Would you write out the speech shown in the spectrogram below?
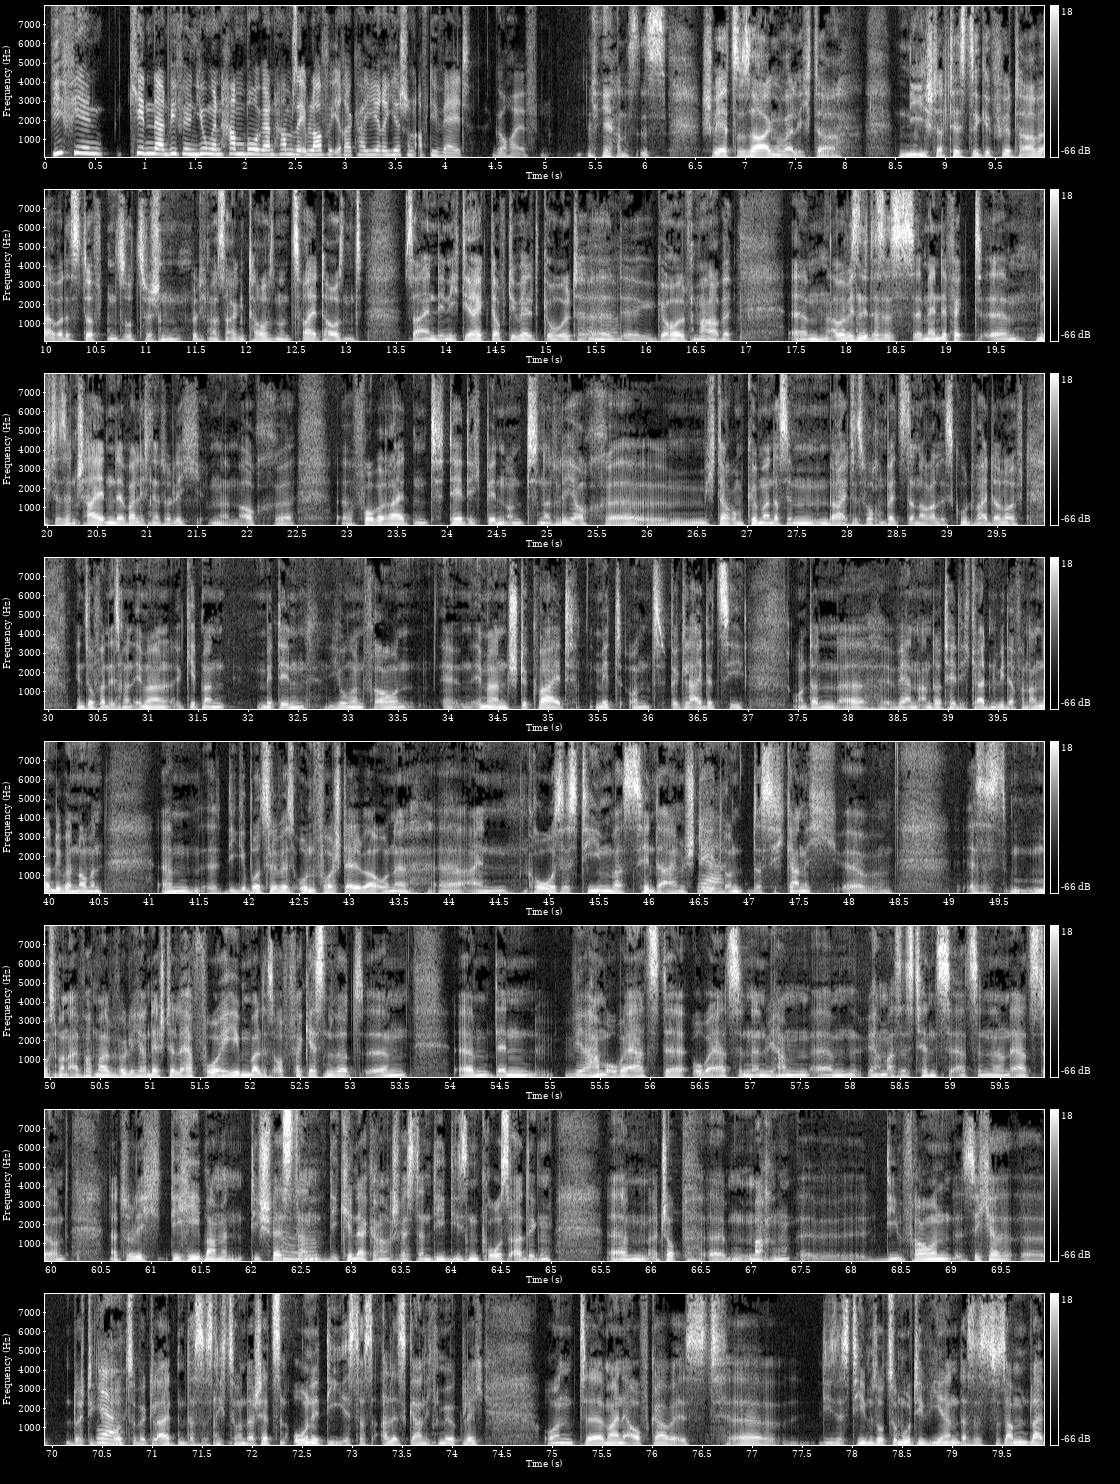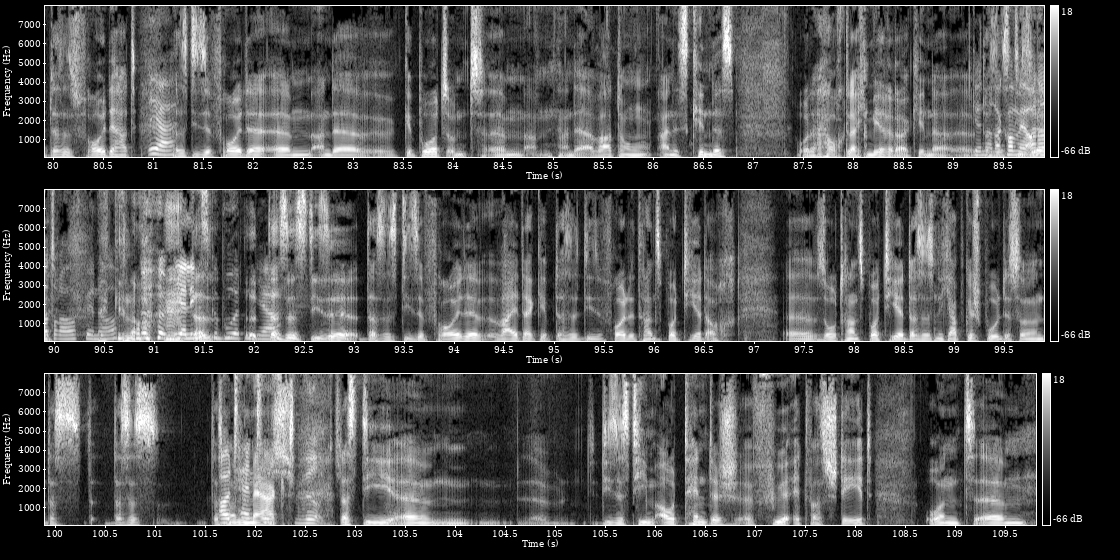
Wie vielen Kindern, wie vielen jungen Hamburgern haben Sie im Laufe Ihrer Karriere hier schon auf die Welt geholfen? Ja, das ist schwer zu sagen, weil ich da nie Statistik geführt habe, aber das dürften so zwischen, würde ich mal sagen, 1000 und 2000 sein, denen ich direkt auf die Welt geholt, äh, mhm. äh, geholfen habe. Ähm, aber wissen Sie, das ist im Endeffekt ähm, nicht das Entscheidende, weil ich natürlich ähm, auch äh, äh, vorbereitend tätig bin und natürlich auch äh, mich darum kümmern, dass im, im Bereich des Wochenbetts dann auch alles gut weiterläuft. Insofern ist man immer, geht man mit den jungen Frauen immer ein Stück weit mit und begleitet sie und dann äh, werden andere Tätigkeiten wieder von anderen übernommen. Ähm, die Geburtshilfe ist unvorstellbar ohne äh, ein großes Team, was hinter einem steht ja. und das sich gar nicht äh, es ist, muss man einfach mal wirklich an der Stelle hervorheben, weil das oft vergessen wird. Ähm, ähm, denn wir haben Oberärzte, Oberärztinnen, wir haben, ähm, wir haben Assistenzärztinnen und Ärzte und natürlich die Hebammen, die Schwestern, mhm. die Kinderkrankenschwestern, die diesen großartigen ähm, Job äh, machen, äh, die Frauen sicher äh, durch die ja. Geburt zu begleiten. Das ist nicht zu unterschätzen. Ohne die ist das alles gar nicht möglich. Und äh, meine Aufgabe ist, äh, dieses Team so zu motivieren, dass es zusammenbleibt, dass es Freude hat, ja. dass es diese Freude ähm, an der äh, Geburt und ähm, an der Erwartung eines Kindes oder auch gleich mehrerer Kinder. Äh, genau, da kommen diese, wir auch noch drauf, genau. genau Mehrlingsgeburten, ja. Dass es diese, dass es diese Freude weitergibt, dass es diese Freude transportiert, auch äh, so transportiert, dass es nicht abgespult ist, sondern dass, dass es dass man merkt, wirkt. dass die ähm, dieses Team authentisch äh, für etwas steht und ähm,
